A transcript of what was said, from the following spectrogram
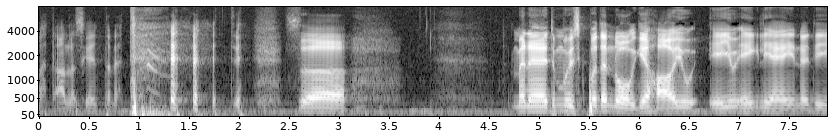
at alle skal ha internett. Så Men eh, du må huske på at Norge har jo, er jo egentlig en av de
